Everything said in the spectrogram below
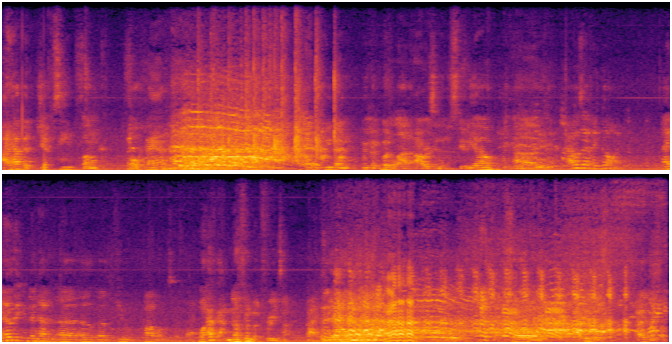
I have a gypsy funk folk band, and we've been we've been putting a lot of hours into the studio. Um, How's that been going? I know that you've been having a, a, a few problems with that. well, I've got nothing but free time. Right. You know? so I just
